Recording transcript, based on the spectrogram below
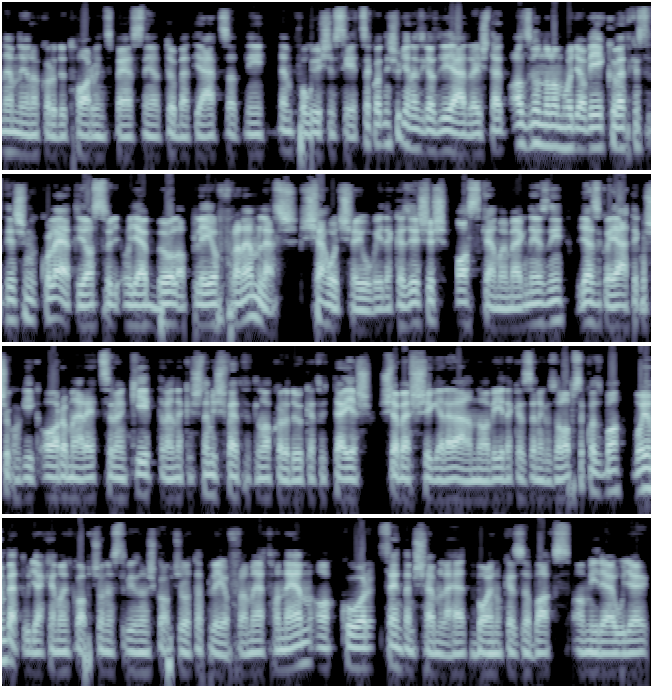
nem nagyon akarod őt 30 percnél többet játszatni, nem fog ő se szétszakadni, és ugyanez igaz Liádra is. Tehát azt gondolom, hogy a végkövetkeztetésünk akkor lehet, hogy az, hogy, hogy ebből a playoffra nem lesz sehogy se jó védekezés, és azt kell majd megnézni, hogy ezek a játékosok, akik arra már egyszerűen képtelenek, és nem is feltétlenül akarod őket, hogy teljes sebességgel elállna védekezzenek az alapszakaszba, vajon be tudják-e majd kapcsolni ezt a bizonyos kapcsolatot a playoffra, mert ha nem, akkor szerintem sem lehet bajnok ezzel Bucks, amire ugye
